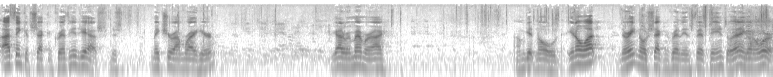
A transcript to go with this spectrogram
I think it's 2 Corinthians, yes. Just make sure I'm right here. You got to remember, I, I'm getting old. You know what? There ain't no 2 Corinthians 15, so that ain't going to work.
